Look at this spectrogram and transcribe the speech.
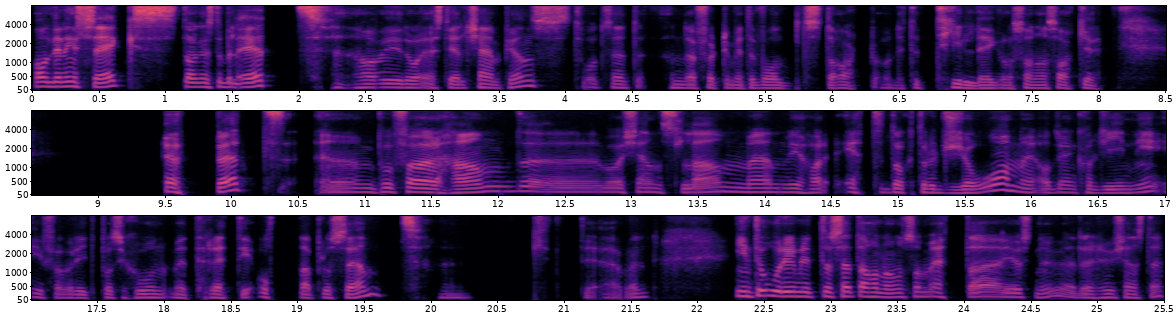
Avdelning 6, dagens dubbel 1, har vi då STL Champions, 2140 meter voltstart och lite tillägg och sådana saker. Öppet ehm, på förhand eh, var känslan, men vi har ett Dr. Joe med Adrian Colgini i favoritposition med 38 procent. Det är väl inte orimligt att sätta honom som etta just nu, eller hur känns det?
